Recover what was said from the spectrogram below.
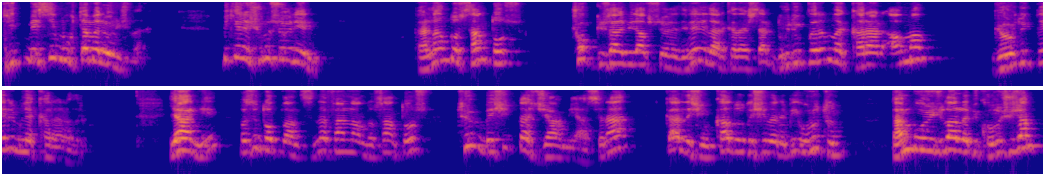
gitmesi muhtemel oyunculara. Bir kere şunu söyleyelim. Fernando Santos çok güzel bir laf söyledi. Ne dedi arkadaşlar? Duyduklarımla karar almam, gördüklerimle karar alırım. Yani basın toplantısında Fernando Santos tüm Beşiktaş camiasına kardeşim kadro dışıları bir unutun. Ben bu oyuncularla bir konuşacağım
